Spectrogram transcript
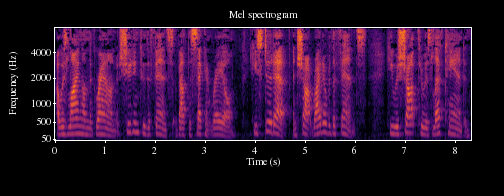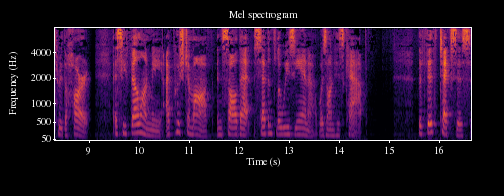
I was lying on the ground, shooting through the fence about the second rail. He stood up and shot right over the fence. He was shot through his left hand and through the heart. As he fell on me, I pushed him off and saw that 7th Louisiana was on his cap. The 5th Texas,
